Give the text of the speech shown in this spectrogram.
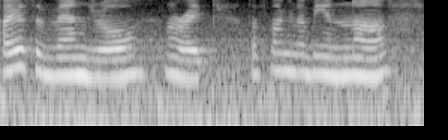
Pious Evangel. Alright, that's not gonna be enough.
